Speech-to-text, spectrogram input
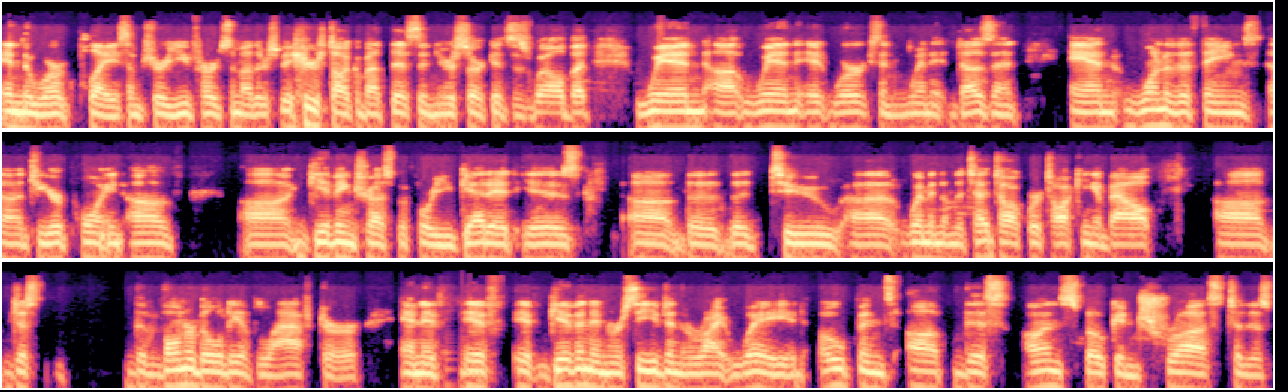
in the workplace. I'm sure you've heard some other speakers talk about this in your circuits as well. But when uh, when it works and when it doesn't, and one of the things uh, to your point of uh, giving trust before you get it is uh, the the two uh, women on the TED talk were talking about uh, just the vulnerability of laughter and if mm-hmm. if if given and received in the right way it opens up this unspoken trust to this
